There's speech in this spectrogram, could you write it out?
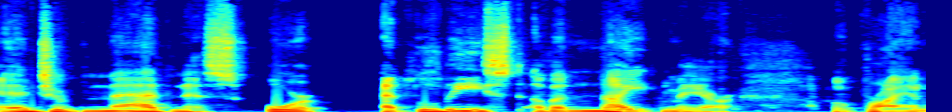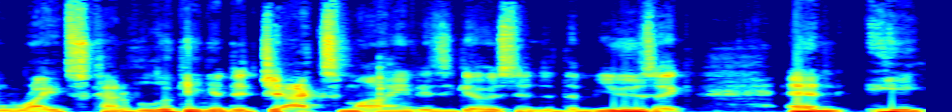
edge of madness, or at least of a nightmare. O'Brian writes, kind of looking into Jack's mind as he goes into the music. And he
